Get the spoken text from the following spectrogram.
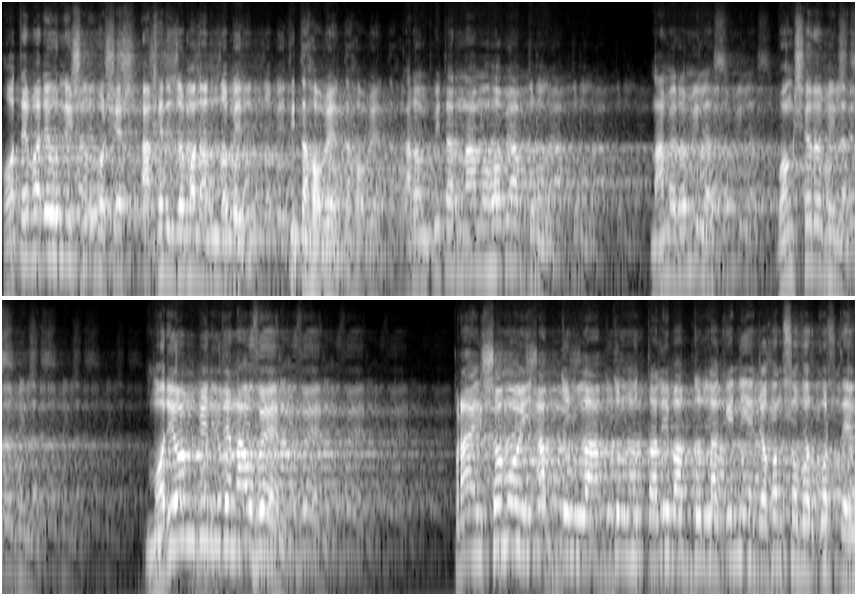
হতে পারে উনি সর্বশেষ আখেরি জমানার নবীর পিতা হবেন। কারণ পিতার নামও হবে আব্দুল্লাহ। আছে বংশেরও মিল আছে। মরিয়ম বিনতে নাউফেল। প্রায় সময় আব্দুল্লাহ, আব্দুল মুত্তালিব আব্দুল্লাহকে নিয়ে যখন সফর করতেন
